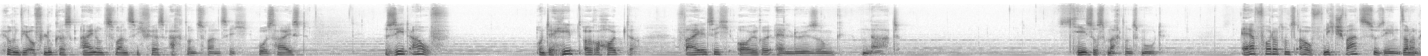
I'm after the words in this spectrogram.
Hören wir auf Lukas 21, Vers 28, wo es heißt, Seht auf und erhebt eure Häupter, weil sich eure Erlösung naht. Jesus macht uns Mut. Er fordert uns auf, nicht schwarz zu sehen, sondern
